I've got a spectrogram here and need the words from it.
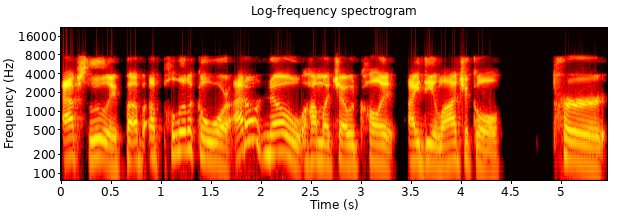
absolutely. A, a political war. I don't know how much I would call it ideological per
